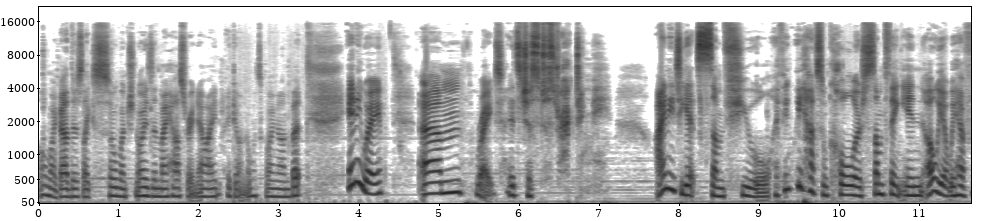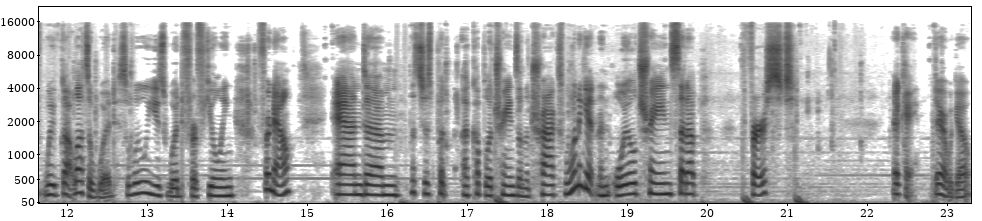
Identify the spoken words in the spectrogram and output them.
Oh my god, there's like so much noise in my house right now. I, I don't know what's going on. But anyway, um, right. It's just distracting me. I need to get some fuel. I think we have some coal or something in... Oh yeah, we have, we've got lots of wood. So we will use wood for fueling for now. And um, let's just put a couple of trains on the tracks. We want to get an oil train set up first. Okay, there we go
